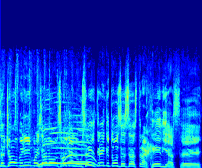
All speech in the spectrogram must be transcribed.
somos el show, Pelín, paisanos. Oigan, ¿ustedes creen que todas esas tragedias eh,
